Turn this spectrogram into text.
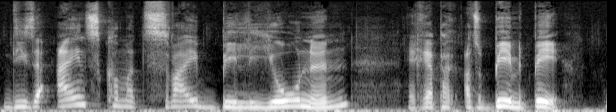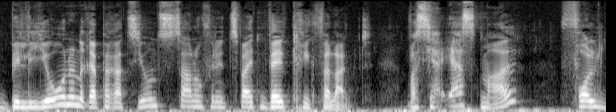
diese 1,2 Billionen, Repar also B mit B, Billionen Reparationszahlung für den Zweiten Weltkrieg verlangt. Was ja erstmal voll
